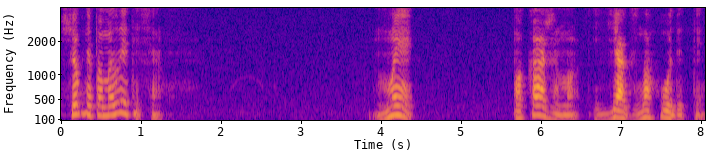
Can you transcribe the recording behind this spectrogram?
Щоб не помилитися, ми покажемо, як знаходити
